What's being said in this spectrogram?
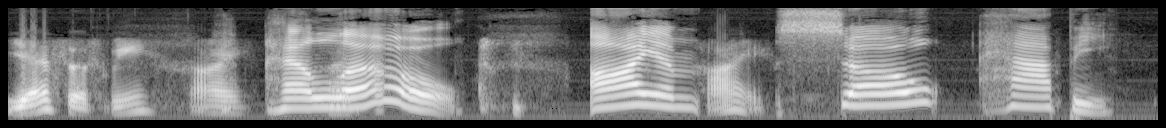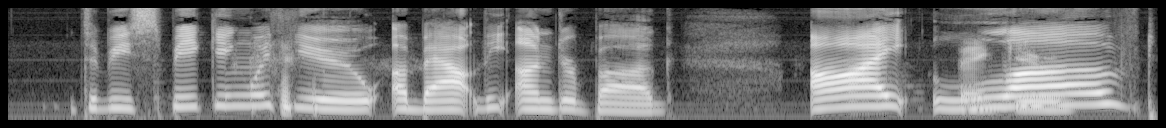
Yes, that's me. Hi. Hello. I am Hi. so happy to be speaking with you about the underbug. I you. loved,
